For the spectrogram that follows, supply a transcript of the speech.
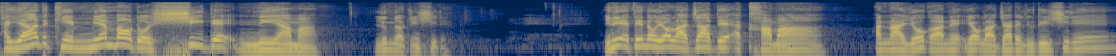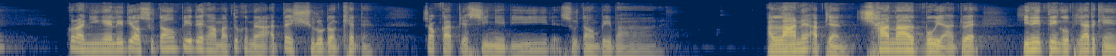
ဖျားသခင်မျက်မှောက်တော်ရှိတဲ့နေရာမှာလွတ်မြောက်ခြင်းရှိတယ်ယနေ့အသင်းတော်ရောက်လာကြတဲ့အခါမှာအနာယောဂါနဲ့ရောက်လာကြတဲ့လူတွေရှိတယ် ခုနညီငယ်လေးတယောက်ဆူတောင်းပေးတဲ့ခါမှာသူကမြအသက်ရှူလို့တော့ခက်တယ်ကြောက်ကပျက်စီးနေပြီတဲ့ဆူတောင်းပေးပါတဲ့အလာနဲ့အပြန်ခြာနာဖို့ရန်အတွက်ယနေ့တင်းကိုဘုရားသခင်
